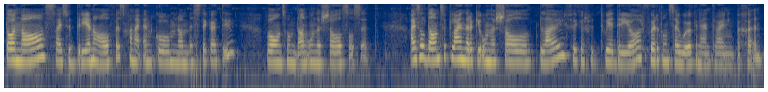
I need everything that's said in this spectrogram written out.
Daarna, as hy so 3 en 'n half is, gaan hy inkom na Mystica toe waar ons hom dan onder saal sal sit. Hy sal dan so klein rukkie onder saal bly, seker vir 2-3 jaar voordat ons sy work and hand training begin.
